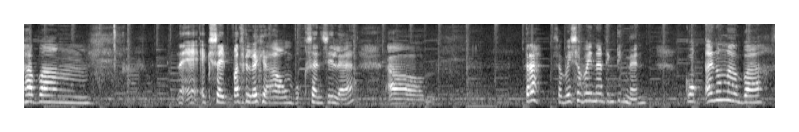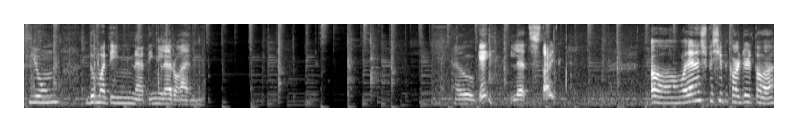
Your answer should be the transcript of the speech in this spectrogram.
Habang na-excite pa talaga akong buksan sila, um, Tara, sabay-sabay nating tignan kung ano nga ba yung dumating nating laruan. Okay, let's start. Uh, wala nang specific order to ah.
